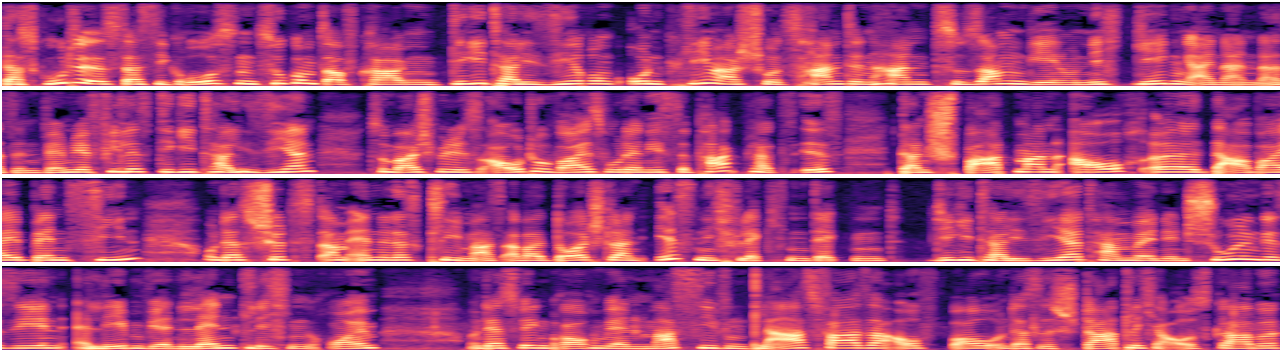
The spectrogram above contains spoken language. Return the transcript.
Das Gute ist, dass die großen Zukunftsaufgaben Digitalisierung und Klimaschutz Hand in Hand zusammengehen und nicht gegeneinander sind. Wenn wir vieles digitalisieren, zum Beispiel das Auto weiß, wo der nächste Parkplatz ist, dann spart man auch äh, dabei Benzin und das schützt am Ende das Klimas. Aber Deutschland ist nicht flächendeckend digitalisiert, haben wir in den Schulen gesehen, erleben wir in ländlichen Räumen und deswegen brauchen wir einen massiven Glasfaseraufbau und das ist staatliche Ausgabe.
